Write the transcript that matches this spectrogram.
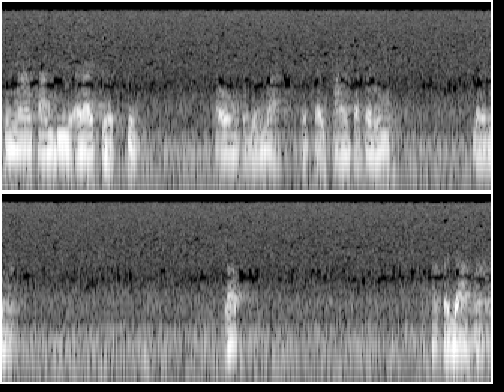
คุณงานความดีอะไรเกิดขึ้นพระองค์ก็เห็นว่าจะใส่ทางแต่ก็รู้เลยมารับอาตยาหาร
